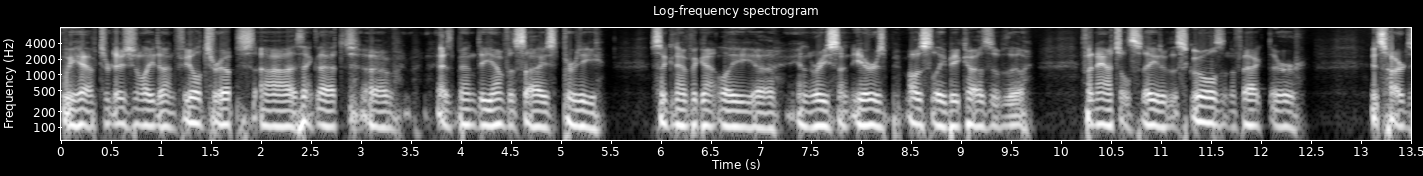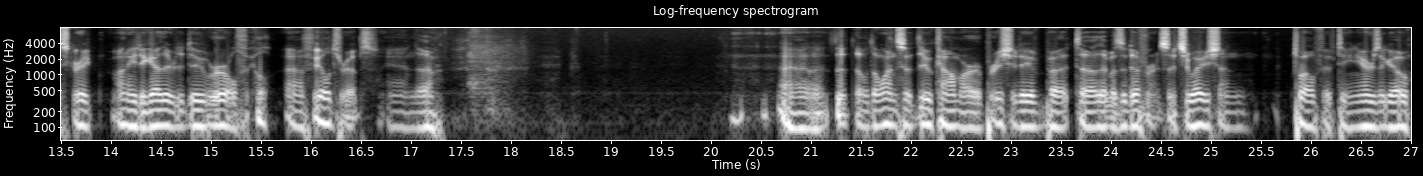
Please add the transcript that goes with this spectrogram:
We have traditionally done field trips. Uh, I think that uh, has been de-emphasized pretty significantly uh, in recent years, mostly because of the financial state of the schools and the fact they're it's hard to scrape money together to do rural field uh, field trips and uh, uh, the, the, ones that do come are appreciative but uh, that was a different situation 12 15 years ago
